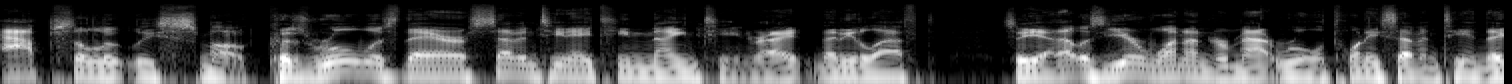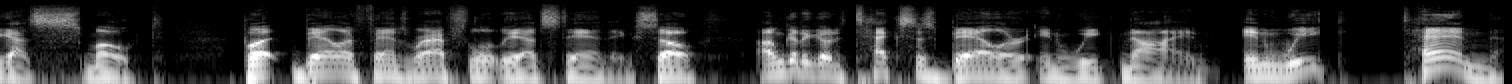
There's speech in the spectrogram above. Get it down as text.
absolutely smoked because Rhule was there 17, 18, 19, right? Then he left. So, yeah, that was year one under Matt Rhule, 2017. They got smoked. But Baylor fans were absolutely outstanding. So, I'm going to go to Texas Baylor in week nine. In week 10,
